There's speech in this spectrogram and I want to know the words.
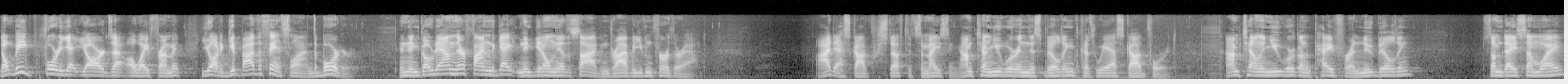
Don't be 48 yards away from it. You ought to get by the fence line, the border and then go down there, find the gate, and then get on the other side and drive even further out. I'd ask God for stuff that's amazing. I'm telling you, we're in this building because we asked God for it. I'm telling you, we're going to pay for a new building someday, some way.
